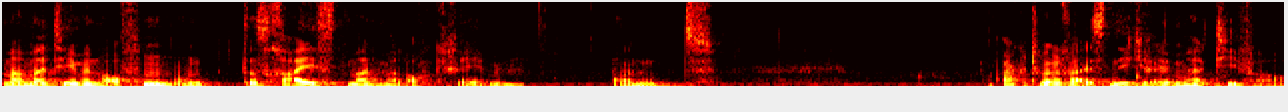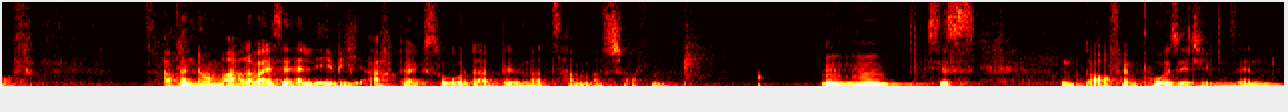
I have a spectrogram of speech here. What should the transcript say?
manchmal Themen offen und das reißt manchmal auch Gräben. Und aktuell reißen die Gräben halt tiefer auf. Aber normalerweise erlebe ich Achberg so, da will man zusammen was schaffen. Mhm. Es ist ein Dorf im positiven Sinn.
